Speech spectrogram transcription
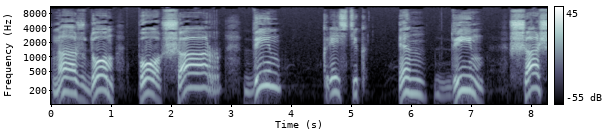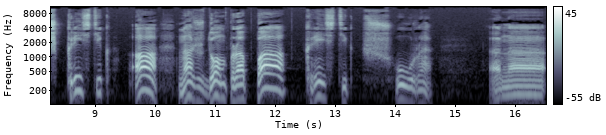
наш дом, пошар, дын, крестик, Н. Дым, Шаш, крестик, А, наш дом пропа, крестик, Шура. Она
